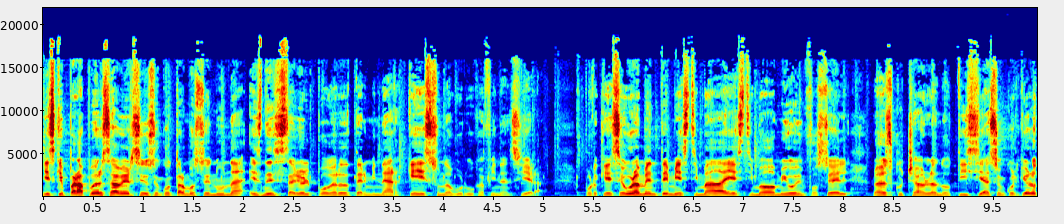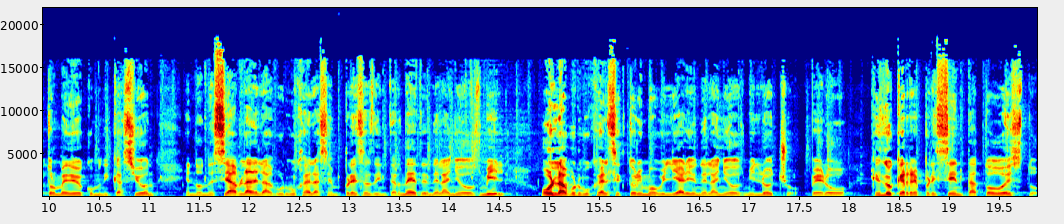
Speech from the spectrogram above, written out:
Y es que para poder saber si nos encontramos en una es necesario el poder determinar qué es una burbuja financiera porque seguramente mi estimada y estimado amigo de Infocel lo han escuchado en las noticias o en cualquier otro medio de comunicación en donde se habla de la burbuja de las empresas de Internet en el año 2000 o la burbuja del sector inmobiliario en el año 2008. Pero, ¿qué es lo que representa todo esto?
